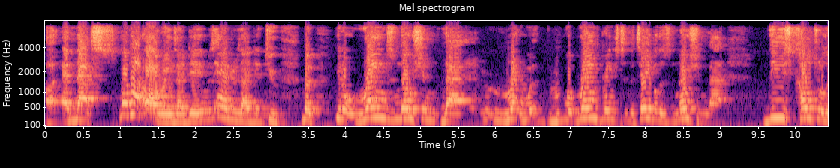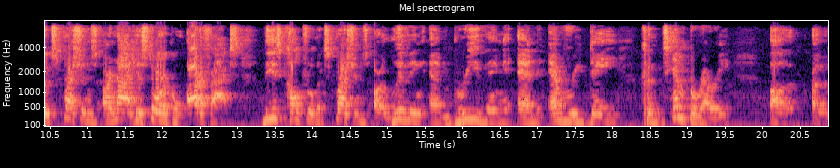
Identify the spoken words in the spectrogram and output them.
Uh, and that's well, not all Rain's idea. It was Andrew's idea too. But you know, Rain's notion that what Rain brings to the table is the notion that these cultural expressions are not historical artifacts. These cultural expressions are living and breathing and everyday contemporary uh, uh,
